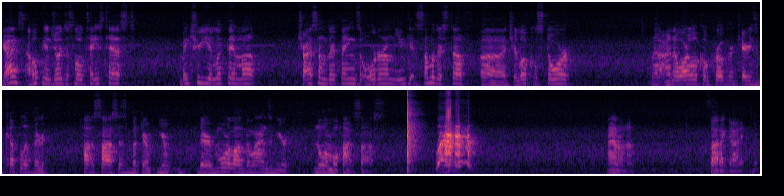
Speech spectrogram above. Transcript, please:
guys, I hope you enjoyed this little taste test. Make sure you look them up. Try some of their things, order them. You can get some of their stuff uh, at your local store. I know our local Kroger carries a couple of their hot sauces, but they're they're more along the lines of your normal hot sauce. I don't know. Thought I got it, but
